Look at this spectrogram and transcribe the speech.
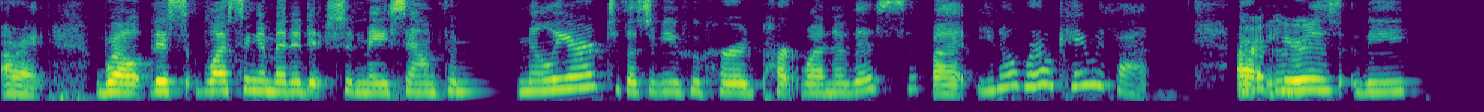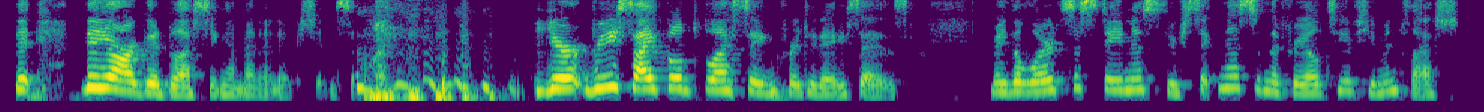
All right. Well, this blessing and benediction may sound familiar to those of you who heard part one of this, but you know, we're okay with that. All right. good. Here is the, the they are good blessing and benediction. So your recycled blessing for today says, May the Lord sustain us through sickness and the frailty of human flesh.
